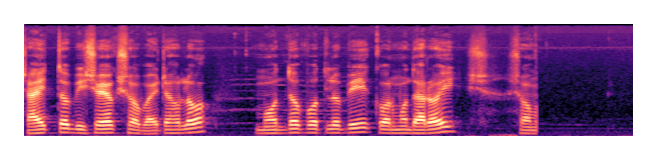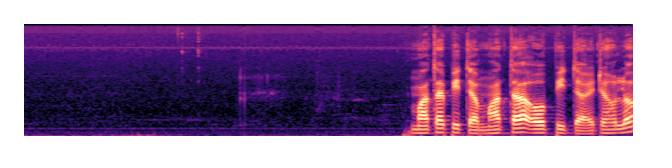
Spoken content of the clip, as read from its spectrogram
সাহিত্য বিষয়ক সভা, এটা হলো মধ্যপতলপী কর্মধারয় সমাস মাতা পিতা, মাতা ও পিতা, এটা হলো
